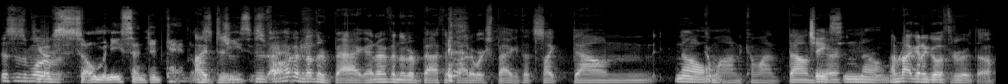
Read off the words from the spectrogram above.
This is more. You of have a- so many scented candles. I do, Jesus dude. I have another bag. I don't have another Bath and Body Works bag that's like down. No, Come on, come on, down there. Jason. No. I'm not gonna go through it though.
